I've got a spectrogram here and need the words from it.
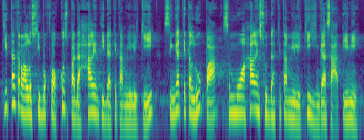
Kita terlalu sibuk fokus pada hal yang tidak kita miliki, sehingga kita lupa semua hal yang sudah kita miliki hingga saat ini.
